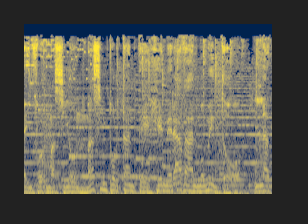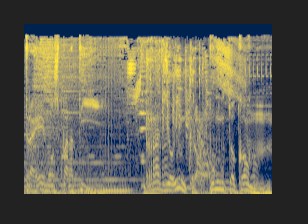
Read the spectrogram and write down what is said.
La información más importante generada al momento la traemos para ti. Radioincro.com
